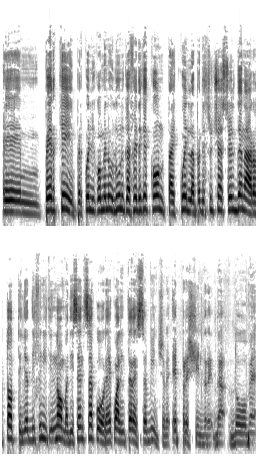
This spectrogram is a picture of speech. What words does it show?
ehm, perché per quelli come lui l'unica fede che conta è quella per il successo e il denaro, Totti li ha definiti nomadi senza cuore ai quali interessa vincere e prescindere da dove.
